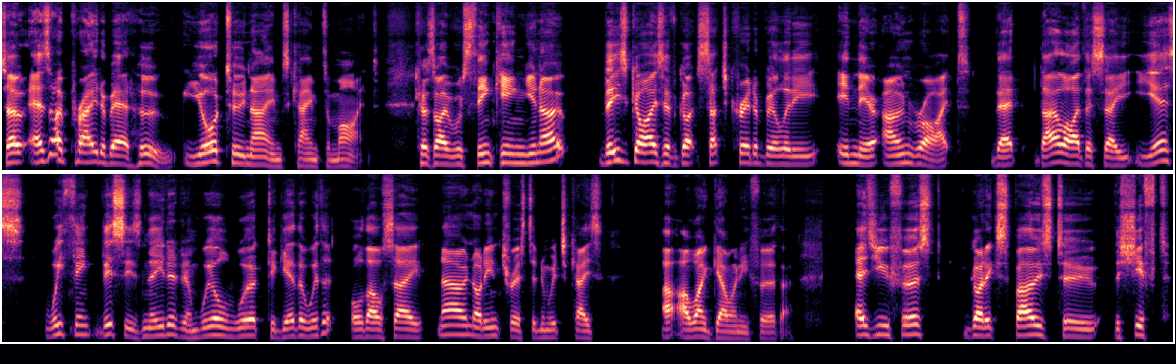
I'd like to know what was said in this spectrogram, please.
So, as I prayed about who, your two names came to mind because I was thinking, you know, these guys have got such credibility in their own right that they'll either say, yes, we think this is needed and we'll work together with it, or they'll say, no, not interested, in which case I, I won't go any further. As you first got exposed to the shift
